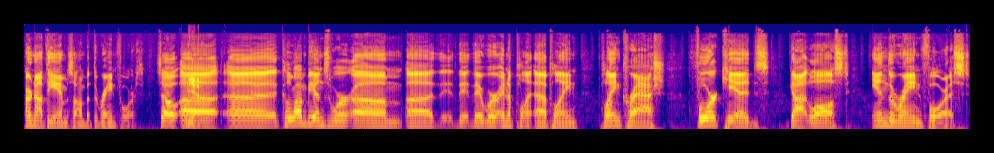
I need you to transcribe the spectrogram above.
or not the Amazon, but the rainforest. So, uh, uh, Colombians were, um, uh, they, they were in a pl- uh, plane. Plane crash. Four kids got lost in the rainforest.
